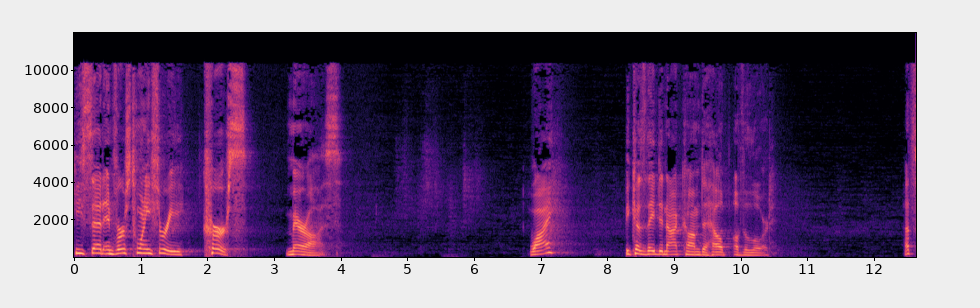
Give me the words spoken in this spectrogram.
He said in verse 23, curse Meroz. Why? Because they did not come to help of the Lord. That's,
